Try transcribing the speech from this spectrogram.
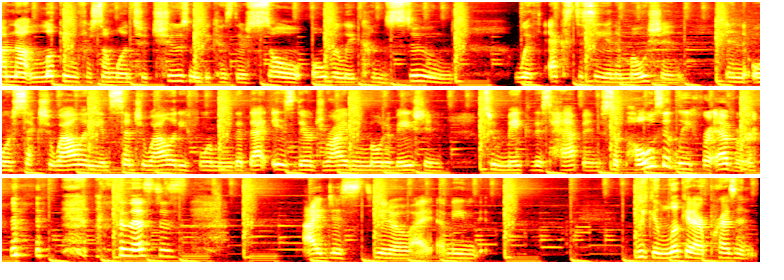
I'm not looking for someone to choose me because they're so overly consumed with ecstasy and emotion and or sexuality and sensuality for me that that is their driving motivation to make this happen supposedly forever. and that's just I just, you know, I I mean we can look at our present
